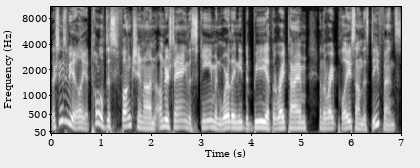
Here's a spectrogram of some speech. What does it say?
There seems to be a, like a total dysfunction on understanding the scheme and where they need to be at the right time and the right place on this defense.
